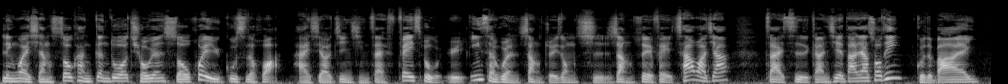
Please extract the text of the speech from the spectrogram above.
另外，想收看更多球员手绘与故事的话，还是要尽情在 Facebook 与 Instagram 上追踪史上最废插画家。再次感谢大家收听，Goodbye。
